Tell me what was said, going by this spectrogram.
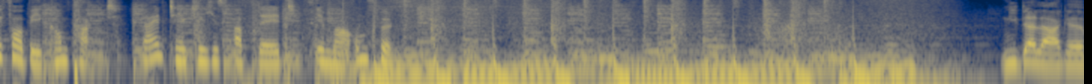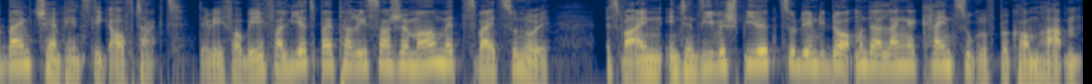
BVB Kompakt. Dein tägliches Update immer um 5. Niederlage beim Champions League Auftakt. Der BVB verliert bei Paris Saint-Germain mit 2 zu 0. Es war ein intensives Spiel, zu dem die Dortmunder lange keinen Zugriff bekommen haben.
